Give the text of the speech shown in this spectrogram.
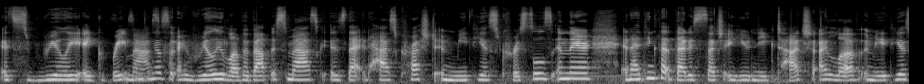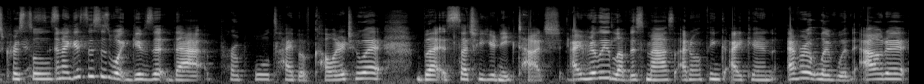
it's really a great mask. Something else that I really love about this mask is that it has crushed amethyst crystals in there and I think that that is such a unique touch. I love amethyst crystals and I guess this is what gives it that purple type of color to it, but it's such a unique touch. I really love this mask. I don't think I can ever live without it.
